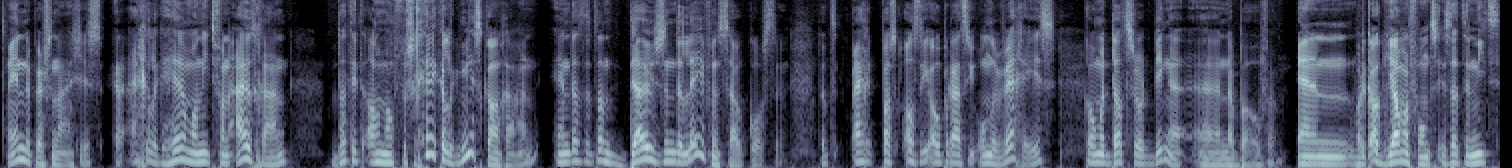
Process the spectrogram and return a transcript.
en de personages er eigenlijk helemaal niet van uitgaan dat dit allemaal verschrikkelijk mis kan gaan en dat het dan duizenden levens zou kosten. Dat eigenlijk pas als die operatie onderweg is, komen dat soort dingen eh, naar boven. En wat ik ook jammer vond, is dat er niet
